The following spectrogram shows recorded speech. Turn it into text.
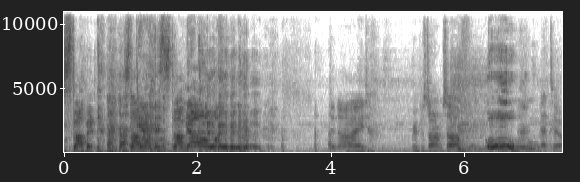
Stop it. Stop it. Stop it. No. Denied. Rip his arms off. oh! That too.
